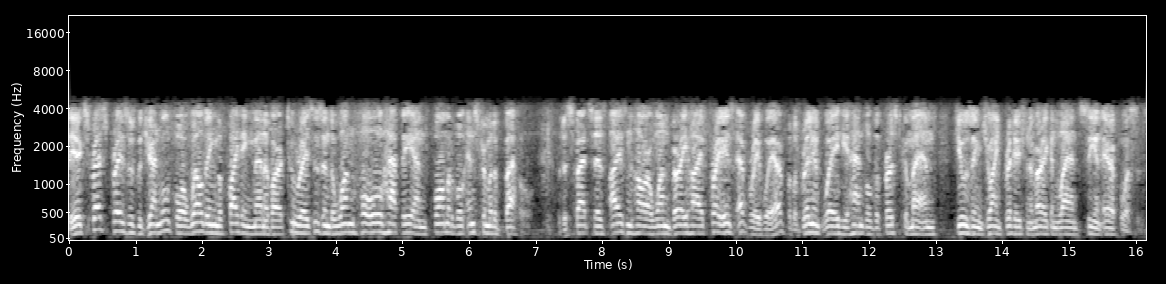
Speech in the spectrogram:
The Express praises the general for welding the fighting men of our two races into one whole, happy, and formidable instrument of battle. The dispatch says Eisenhower won very high praise everywhere for the brilliant way he handled the first command, fusing joint British and American land, sea, and air forces.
